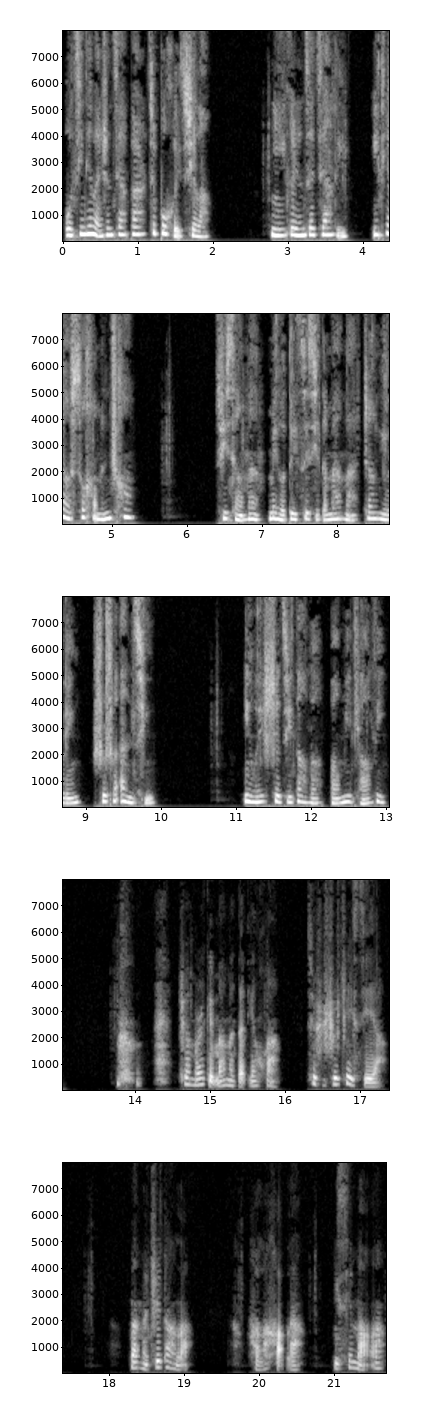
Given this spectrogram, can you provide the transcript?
我今天晚上加班就不回去了。你一个人在家里一定要锁好门窗。曲小曼没有对自己的妈妈张玉玲说出案情，因为涉及到了保密条例。专门给妈妈打电话，就是说这些呀。妈妈知道了。好了好了，你先忙啊，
